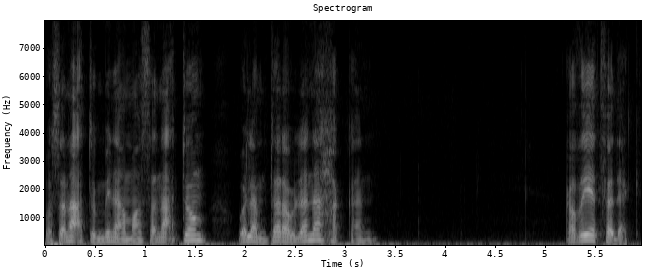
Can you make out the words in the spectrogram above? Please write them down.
وصنعتم بنا ما صنعتم ولم تروا لنا حقا. قضية فدك.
